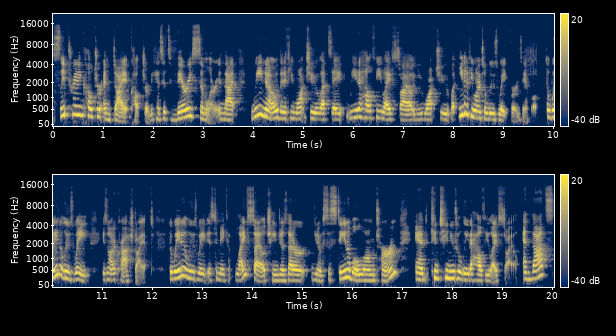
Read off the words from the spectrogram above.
sleep training culture and diet culture because it's very similar in that we know that if you want to, let's say, lead a healthy lifestyle, you want to, even if you wanted to lose weight, for example, the way to lose weight is not a crash diet. The way to lose weight is to make lifestyle changes that are, you know, sustainable long term and continue to lead a healthy lifestyle. And that's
